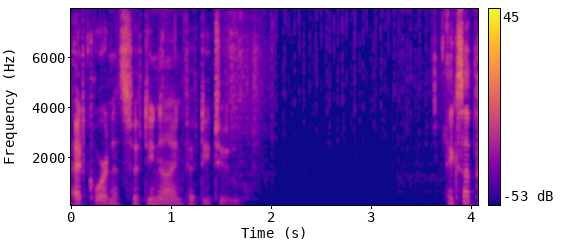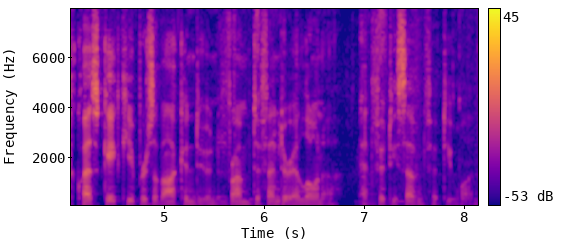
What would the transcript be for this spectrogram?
at coordinates 5952. Accept the quest Gatekeepers of Auchindoun from Defender Illona at 5751.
